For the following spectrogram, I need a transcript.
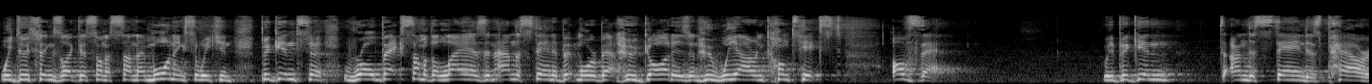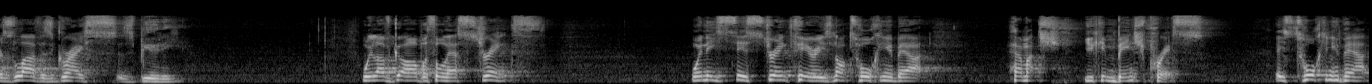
we do things like this on a Sunday morning so we can begin to roll back some of the layers and understand a bit more about who God is and who we are in context of that. We begin to understand His power, His love, His grace, His beauty. We love God with all our strength. When he says strength here, he's not talking about how much you can bench press. He's talking about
